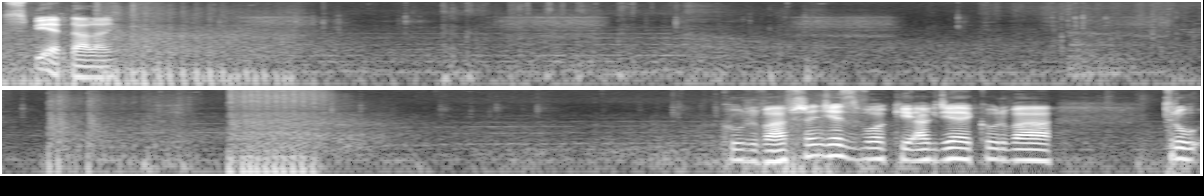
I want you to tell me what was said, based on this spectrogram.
Spierdalaj. Kurwa, wszędzie zwłoki, a gdzie kurwa tru...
